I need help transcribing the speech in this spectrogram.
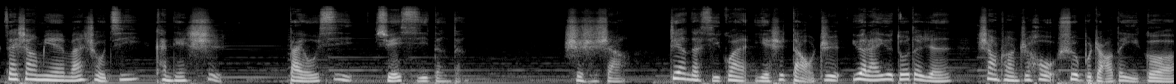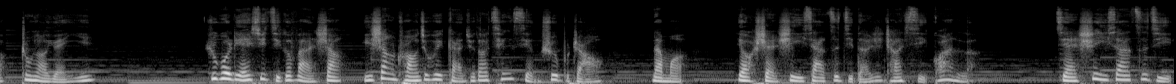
在上面玩手机、看电视、打游戏、学习等等。事实上，这样的习惯也是导致越来越多的人上床之后睡不着的一个重要原因。如果连续几个晚上一上床就会感觉到清醒、睡不着，那么要审视一下自己的日常习惯了，检视一下自己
